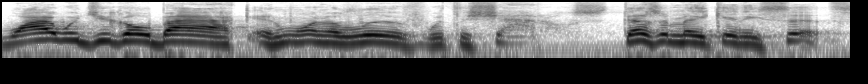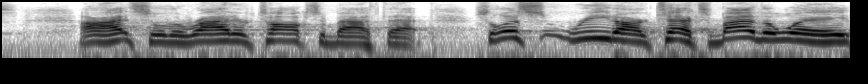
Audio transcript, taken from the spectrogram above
why would you go back and want to live with the shadows? Doesn't make any sense. All right, so the writer talks about that. So let's read our text. By the way,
